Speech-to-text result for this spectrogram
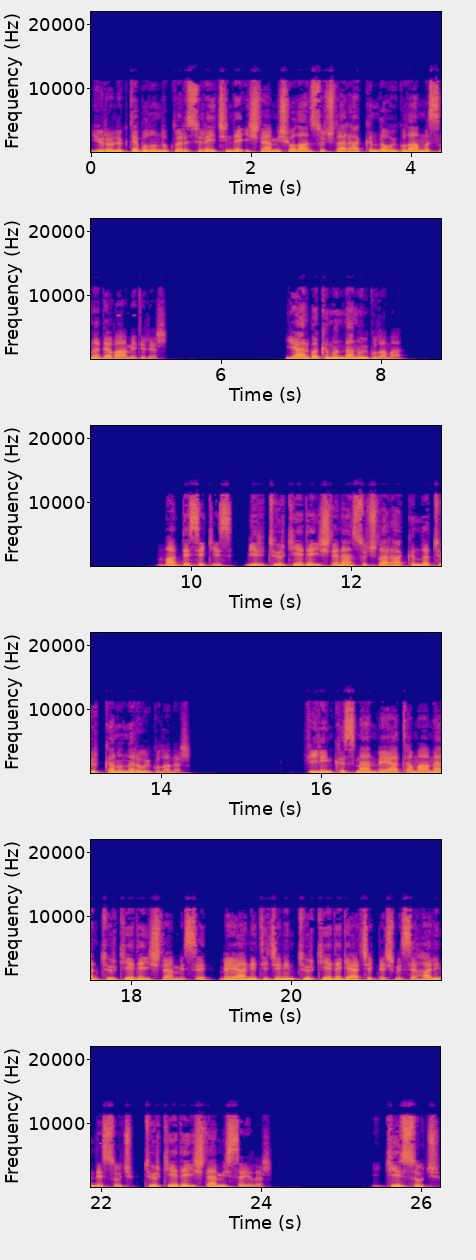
yürürlükte bulundukları süre içinde işlenmiş olan suçlar hakkında uygulanmasına devam edilir. Yer bakımından uygulama Madde 8, bir Türkiye'de işlenen suçlar hakkında Türk kanunları uygulanır. Fiilin kısmen veya tamamen Türkiye'de işlenmesi veya neticenin Türkiye'de gerçekleşmesi halinde suç, Türkiye'de işlenmiş sayılır. 2. Suç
